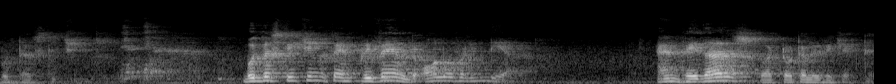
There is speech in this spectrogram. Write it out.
Buddha's teachings. Buddha's teachings then prevailed all over India. And Vedas were totally rejected.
